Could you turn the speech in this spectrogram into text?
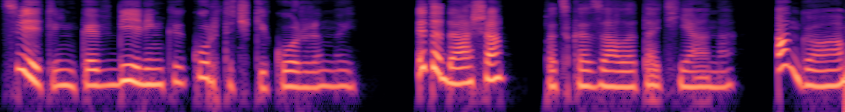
светленькая, в беленькой курточке кожаной. «Это Даша», — подсказала Татьяна. «Ага».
